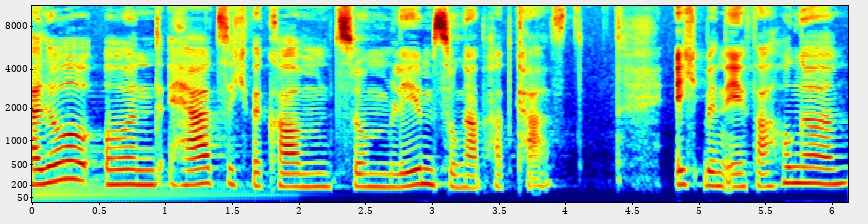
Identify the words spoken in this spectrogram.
Hallo und herzlich willkommen zum Lebenshunger Podcast. Ich bin Eva Hunger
